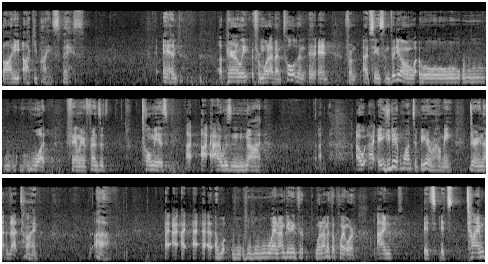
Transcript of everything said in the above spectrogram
body occupying space. And apparently, from what I've been told, and, and from I've seen some video and what, what family and friends have told me is I, I, I was not. I, you didn't want to be around me during that, that time. Uh, when I'm getting to, when I'm at the point where I'm, it's, it's time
